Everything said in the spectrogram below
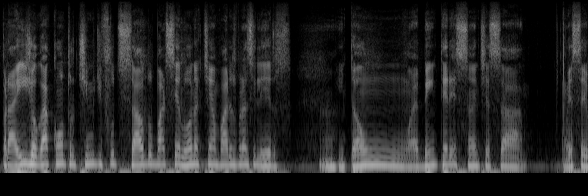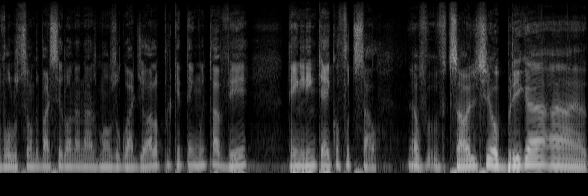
para ir jogar contra o time de futsal do Barcelona, que tinha vários brasileiros. Ah. Então é bem interessante essa, essa evolução do Barcelona nas mãos do Guardiola, porque tem muito a ver, tem link aí com o futsal. É, o futsal ele te obriga a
